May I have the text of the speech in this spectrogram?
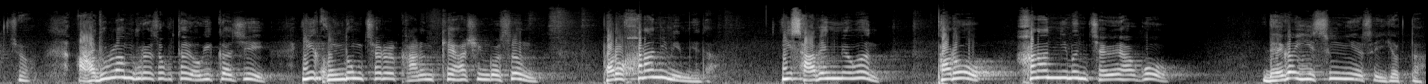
그렇죠? 아둘람 굴에서부터 여기까지 이 공동체를 가능케 하신 것은 바로 하나님입니다. 이 400명은 바로 하나님은 제외하고 내가 이 승리에서 이겼다.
